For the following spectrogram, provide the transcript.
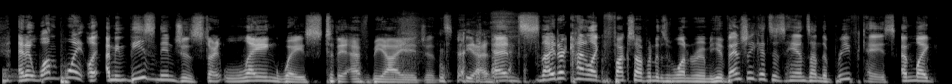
blah. And at one point, like, I mean, these ninjas start laying waste to the FBI agents. yes. and Snyder kind of like fucks off into this one room. He eventually gets his hands on the briefcase, and like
